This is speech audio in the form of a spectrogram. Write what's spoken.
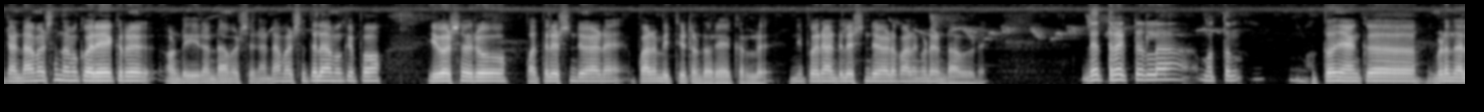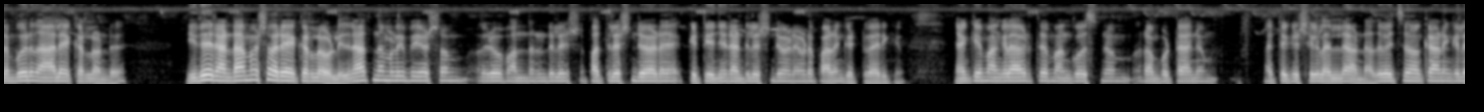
രണ്ടാം വർഷം നമുക്ക് ഒരേക്കർ ഉണ്ട് ഈ രണ്ടാം വർഷം. രണ്ടാം വർഷത്തിൽ നമുക്കിപ്പോൾ ഈ വർഷം ഒരു പത്ത് ലക്ഷം രൂപയുടെ പഴം വിറ്റിട്ടുണ്ട് ഒരേക്കറിൽ ഇനിയിപ്പോൾ രണ്ട് ലക്ഷം രൂപയുടെ പഴം കൂടെ ഉണ്ടാവും ഇവിടെ. ഇത് എത്ര ഹെക്ടറില മൊത്തം? മൊത്തം ഞങ്ങൾക്ക് ഇവിടെ നിലമ്പൂർ നാല് ഏക്കറിലുണ്ട്. ഇത് രണ്ടാം വർഷം ഒരു ഏക്കറിലേ ഉള്ളൂ. ഇതിനകത്ത് നമ്മൾ ഈ വർഷം ഒരു പന്ത്രണ്ട് ലക്ഷം പത്ത് ലക്ഷം രൂപയുടെ കിട്ടി കഴിഞ്ഞാൽ രണ്ട് ലക്ഷം രൂപയുടെ ഇവിടെ പഴം കിട്ടുമായിരിക്കും. ഞങ്ങൾക്ക് മംഗലാപുരത്ത് മംഗോസിനും റംബുട്ടാനും മറ്റ് കൃഷികളെല്ലാം ഉണ്ട്. അത് വെച്ച് നോക്കുകയാണെങ്കിൽ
